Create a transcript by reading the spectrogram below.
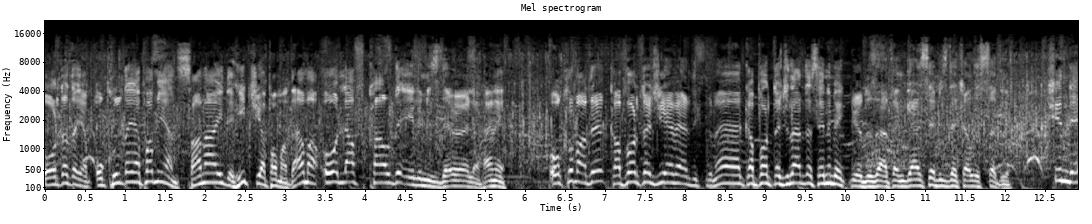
orada da yap. Okulda yapamayan sanayide hiç yapamadı ama o laf kaldı elimizde öyle. Hani okumadı kaportacıya verdik bunu. Ha, kaportacılar da seni bekliyordu zaten gelse bizde çalışsa diye. Şimdi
